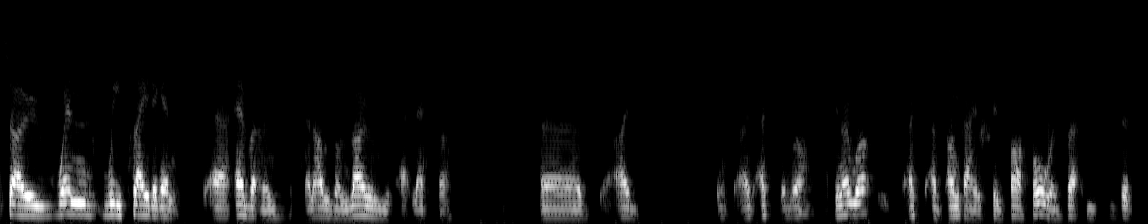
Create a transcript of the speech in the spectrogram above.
so when we played against uh, Everton and I was on loan at Leicester, uh, I, I, I, well, you know what? I, am going too far forward, but the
